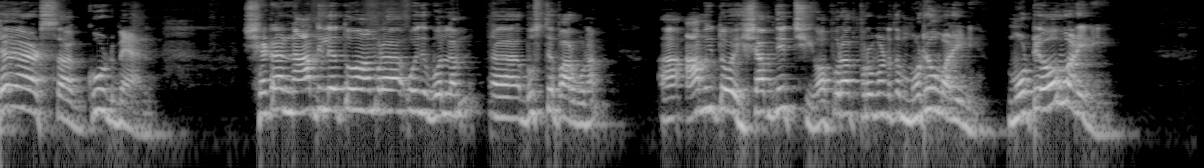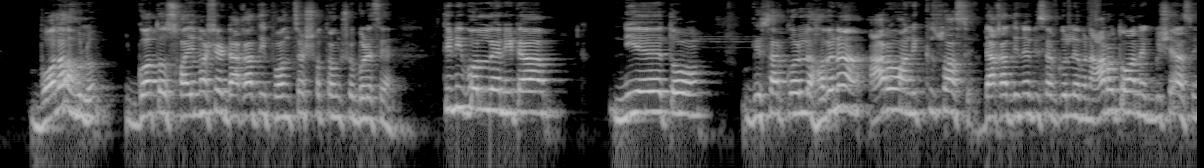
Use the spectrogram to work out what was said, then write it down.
That's a good man. সেটা না দিলে তো আমরা ওই বললাম বুঝতে পারব না। আমি তো হিসাব নিচ্ছি, অপরাধ প্রবণতা মোটেও বাড়েনি মোটেও বাড়েনি। বলা হলো, গত ছয় মাসে ডাকাতি পঞ্চাশ শতাংশ বেড়েছে। তিনি বললেন, এটা নিয়ে তো বিচার করলে হবে না আরও অনেক কিছু আছে। ডাকাতি নিয়ে বিচার করলে হবে না আরও তো অনেক বিষয় আছে।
